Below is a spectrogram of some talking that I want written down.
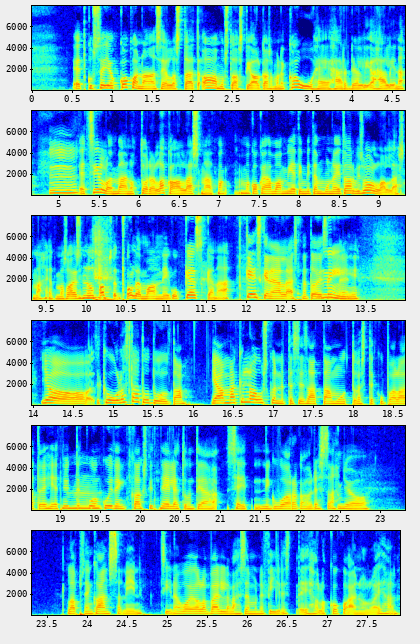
Et kun se ei ole kokonaan sellaista, että aamusta asti alkaa semmoinen kauhea härdelli ja hälinä, Mm. et silloin mä en ole todellakaan läsnä. Et mä, mä koko ajan vaan mietin, miten mun ei tarvisi olla läsnä. Että mä saisin ne lapset olemaan niinku keskenään. Keskenään läsnä toisilleen. Niin. Joo, kuulostaa tutulta. Ja mä kyllä uskon, että se saattaa muuttua sitten, kun palaa töihin. Et nyt Mm. kun on kuitenkin 24 tuntia se, niin kuin vuorokaudessa Joo. lapsen kanssa, niin siinä voi olla välillä vähän semmoinen fiilis, että ei halua koko ajan olla ihan...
